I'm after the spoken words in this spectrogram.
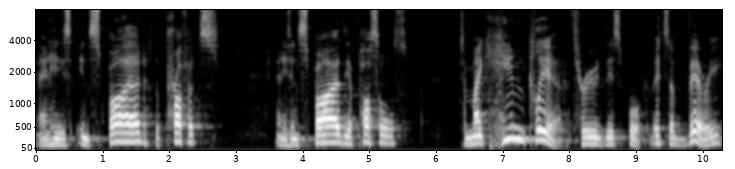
And He's inspired the prophets and He's inspired the apostles to make Him clear through this book. It's a very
